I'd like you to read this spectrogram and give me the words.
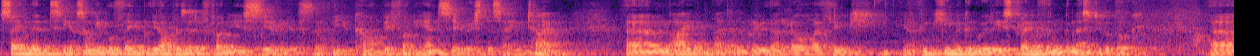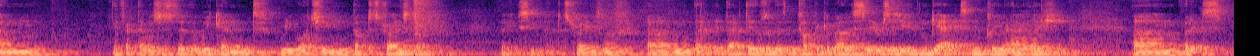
saying that you know some people think the opposite of funny is serious. That you can't be funny and serious at the same time. Um, I, I don't agree with that at all. I think you know, I think humour can really strengthen the message of a book. Um, in fact, I was just at the weekend rewatching Doctor Strangelove. Have you seen Doctor Strangelove? Um, that, that deals with a topic about as serious as you can get, nuclear annihilation. Um, but it's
